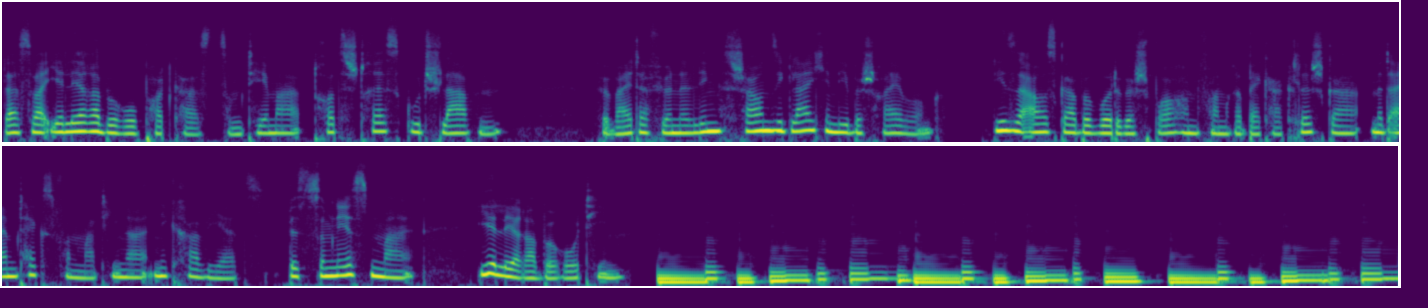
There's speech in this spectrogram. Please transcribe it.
Das war Ihr Lehrerbüro-Podcast zum Thema Trotz Stress gut schlafen. Für weiterführende Links schauen Sie gleich in die Beschreibung. Diese Ausgabe wurde gesprochen von Rebecca Klischka mit einem Text von Martina Nikrawiec. Bis zum nächsten Mal, Ihr Lehrerbüro-Team. You.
